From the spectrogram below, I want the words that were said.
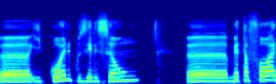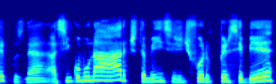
uh, icônicos, eles são uh, metafóricos, né? Assim como na arte também, se a gente for perceber,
